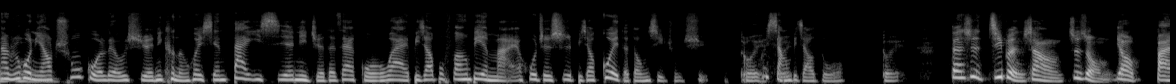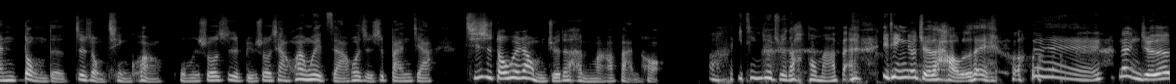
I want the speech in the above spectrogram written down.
那如果你要出国留学，嗯、你可能会先带一些你觉得在国外比较不方便买，或者是比较贵的东西出去。对，会想比较多。对，但是基本上这种要搬动的这种情况，我们说是，比如说像换位置啊，或者是搬家，其实都会让我们觉得很麻烦哈。啊，一听就觉得好麻烦，一听就觉得好累。对，那你觉得，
